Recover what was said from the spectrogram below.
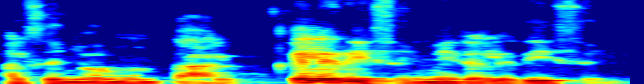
al señor Montalvo, ¿qué le dicen? Mire, le dicen.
